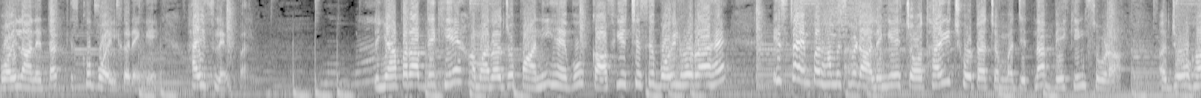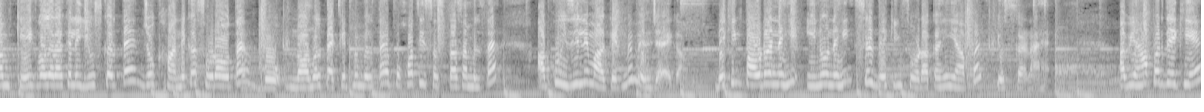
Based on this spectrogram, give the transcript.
बॉईल आने तक इसको बॉईल करेंगे। हाई फ्लेम पर। तो यहाँ पर आप देखिए, हमारा जो पानी है वो काफ़ी अच्छे से बॉईल हो रहा है। इस टाइम पर हम इसमें डालेंगे चौथाई छोटा चम्मच जितना बेकिंग सोडा जो हम केक वगैरह के लिए यूज़ करते हैं, जो खाने का सोडा होता है, वो नॉर्मल पैकेट में मिलता है, बहुत ही सस्ता सा मिलता है। आपको इजीली मार्केट में मिल जाएगा। बेकिंग पाउडर नहीं, इनो नहीं, सिर्फ़ बेकिंग सोडा का ही यहाँ पर यूज़ करना है। अब यहाँ पर देखिए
